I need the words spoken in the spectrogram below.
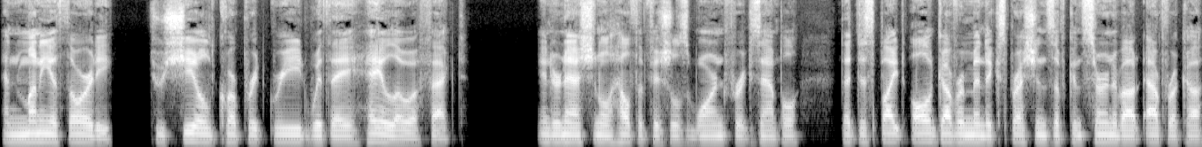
and money authority to shield corporate greed with a halo effect. International health officials warned, for example, that despite all government expressions of concern about Africa,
